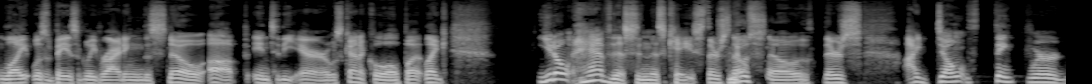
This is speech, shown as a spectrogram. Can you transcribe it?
light was basically riding the snow up into the air it was kind of cool but like you don't have this in this case there's no, No. snow there's i don't think we're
